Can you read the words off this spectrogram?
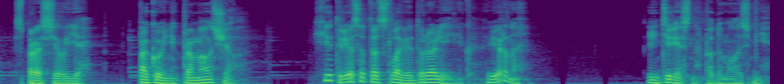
– спросил я. Покойник промолчал. Хитрец этот Славе Дуралейник, верно? Интересно, подумалось мне.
